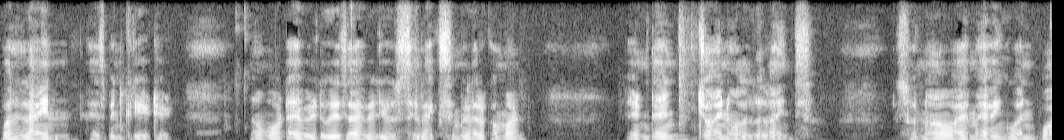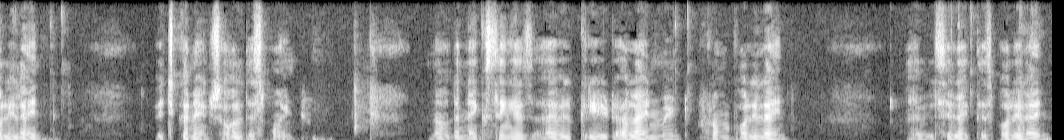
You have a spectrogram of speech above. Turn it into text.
one line has been created. Now what I will do is I will use select similar command and then join all the lines. So now I am having one polyline which connects all this point. Now the next thing is I will create alignment from polyline. I will select this polyline.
